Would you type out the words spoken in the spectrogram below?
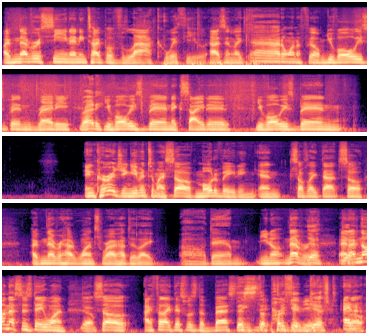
I've never seen any type of lack with you, as in like, eh, I don't want to film. You've always been ready. Ready. You've always been excited. You've always been encouraging, even to myself, motivating and stuff like that. So I've never had once where I've had to like, oh damn, you know, never. Yeah, And yeah. I've known that since day one. Yeah. So I feel like this was the best. This thing is the to- to perfect give gift, And bro.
